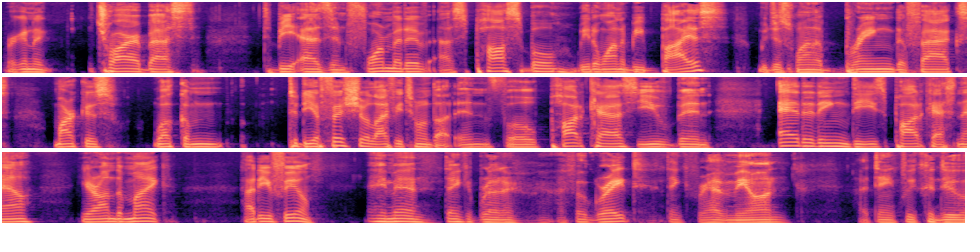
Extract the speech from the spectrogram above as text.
We're going to try our best to be as informative as possible. We don't want to be biased, we just want to bring the facts. Marcus, welcome to the official lifeeternal.info podcast. You've been editing these podcasts now. You're on the mic. How do you feel? Amen. Thank you, brother. I feel great. Thank you for having me on. I think we could do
